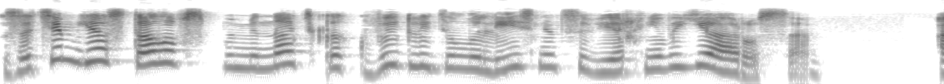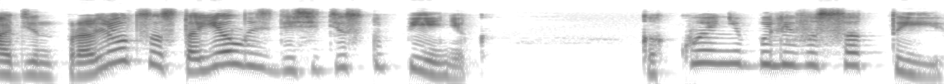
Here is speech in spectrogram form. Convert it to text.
Затем я стала вспоминать, как выглядела лестница верхнего яруса. Один пролет состоял из десяти ступенек. Какой они были высоты!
